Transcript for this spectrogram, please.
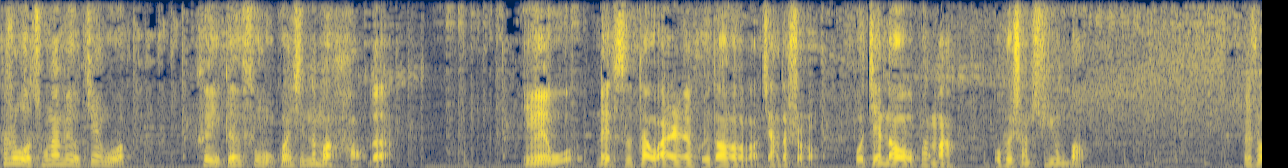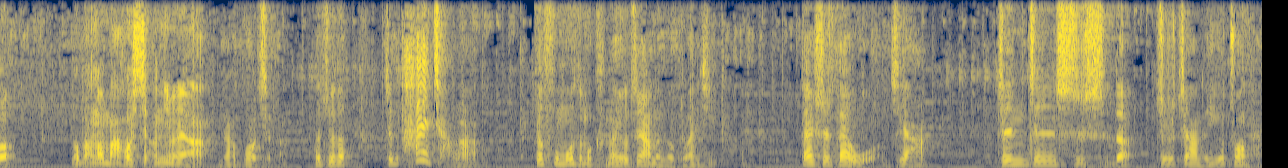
他说我从来没有见过可以跟父母关系那么好的。因为我那次带我爱人回到老家的时候，我见到我爸妈，我会上去拥抱。他说：“老爸老妈好想你们呀！”然后抱起来。他觉得这个太假了，跟父母怎么可能有这样的一个关系？但是在我家，真真实实的就是这样的一个状态。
